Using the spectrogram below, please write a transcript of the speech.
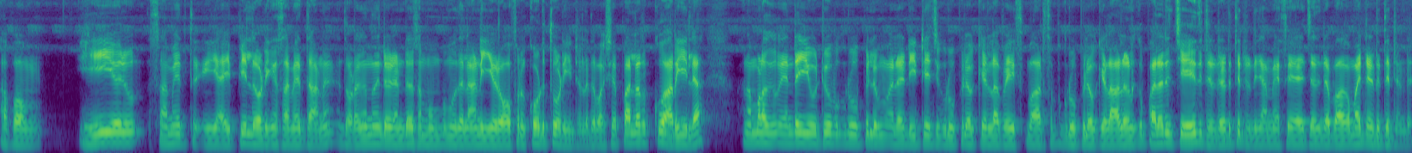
അപ്പം ഈ ഒരു സമയത്ത് ഈ ഐ പി എൽ തുടങ്ങിയ സമയത്താണ് തുടങ്ങുന്നതിന്റെ രണ്ട് ദിവസം മുമ്പ് മുതലാണ് ഈ ഒരു ഓഫർ കൊടുത്തു തുടങ്ങിയിട്ടുള്ളത്. പക്ഷേ പലർക്കും അറിയില്ല. നമ്മൾ എന്റെ യൂട്യൂബ് ഗ്രൂപ്പിലും അല്ലെ ഡി ടി എച്ച് ഗ്രൂപ്പിലൊക്കെയുള്ള ഫേസ് വാട്സപ്പ് ഗ്രൂപ്പിലൊക്കെയുള്ള ആളുകൾക്ക് പലരും ചെയ്തിട്ടുണ്ട് എടുത്തിട്ടുണ്ട്. ഞാൻ മെസ്സേജ് അയച്ചതിന്റെ ഭാഗമായിട്ട് എടുത്തിട്ടുണ്ട്.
